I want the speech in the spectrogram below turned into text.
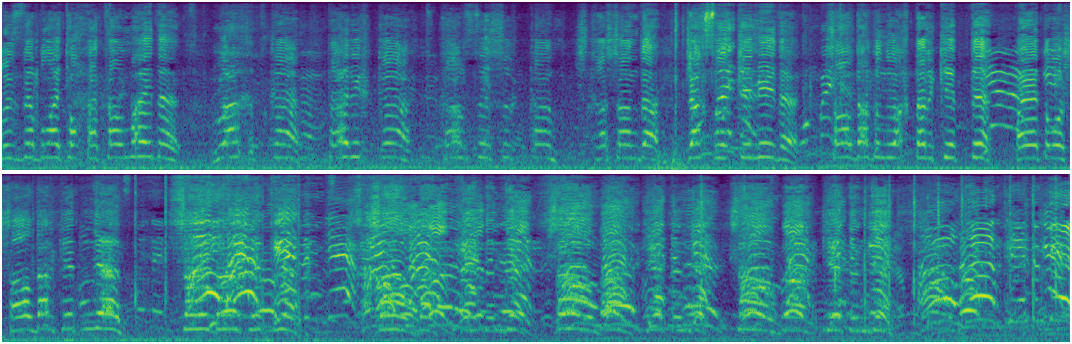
бізді бұлай тоқтата алмайды! Уақытқа, тарихқа қарсы шыққан ешқашанда жақсылық келмейді. Шалдардың уақыттары кетті. Поэтому шалдар кетіңдер! Шалдар кетіңдер! Шалдар кетіңдер! Шалдар кетіңдер! Шалдар кетіңдер! Алдар кетіңдер.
